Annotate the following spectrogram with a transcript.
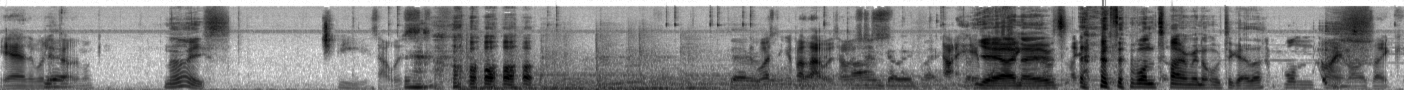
Yeah, the were Yeah. about the monkey. Nice. Jeez, that was. Terrible. worst thing about that was I was I'm just going back. sat here yeah, I know. It was was like- the one time we're not all together. one time I was like,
